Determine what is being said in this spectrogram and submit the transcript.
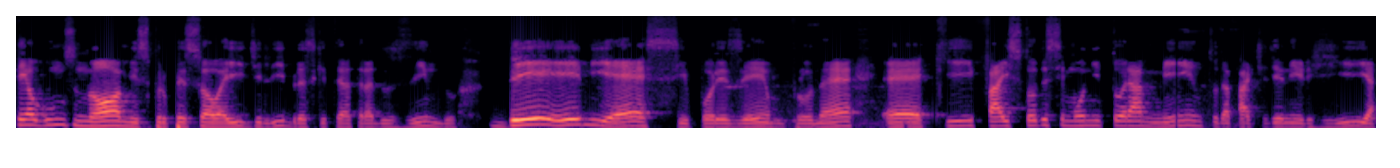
tem alguns nomes para o pessoal aí de Libras que está traduzindo. BMS, por exemplo, né? É, que faz todo esse monitoramento da parte de energia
